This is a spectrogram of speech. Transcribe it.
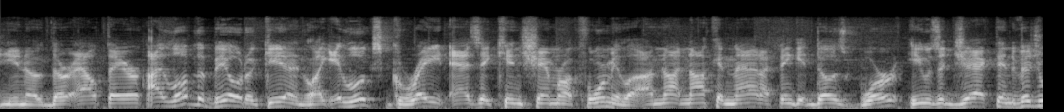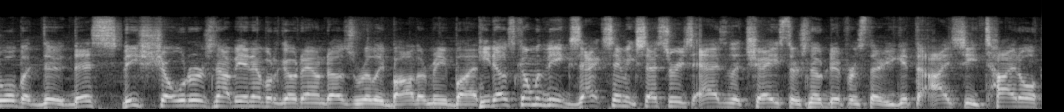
you know, they're out there. I love the build, again. Like, it looks great as a Ken Shamrock formula. I'm not knocking that. I think it does work. He was a jacked individual, but dude, this, these shoulders not being able to go down does really bother me, but he does come with the exact same accessories as the Chase. There's no difference there. You get the IC title,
